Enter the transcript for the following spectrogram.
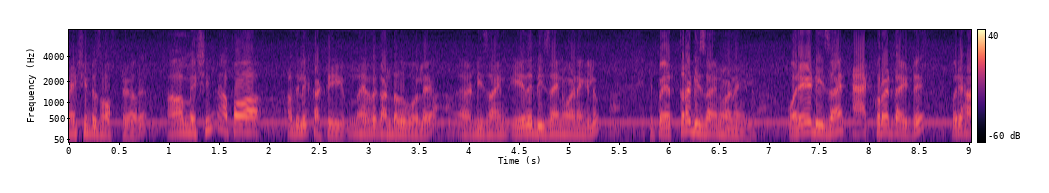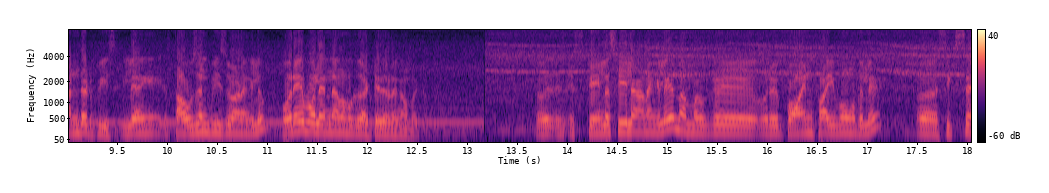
മെഷീന്റെ സോഫ്റ്റ്വെയർ ആ മെഷീൻ അപ്പോൾ അതിൽ കട്ട് ചെയ്യും. നേരത്തെ കണ്ടതുപോലെ ഡിസൈൻ ഏത് ഡിസൈൻ വേണമെങ്കിലും ഇപ്പോൾ എത്ര ഡിസൈൻ വേണമെങ്കിലും ഒരേ ഡിസൈൻ ആക്യുറേറ്റ് ആയിട്ട് ഒരു ഹൺഡ്രഡ് പീസ് ഇല്ലെങ്കിൽ തൗസൻഡ് പീസ് വേണമെങ്കിലും ഒരേപോലെ തന്നെ നമുക്ക് കട്ട് ചെയ്തെടുക്കാൻ പറ്റും. സ്റ്റെയിൻലെസ് സ്റ്റീൽ ആണെങ്കിൽ നമ്മൾക്ക് ഒരു പോയിന്റ് ഫൈവ് മുതൽ സിക്സ്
